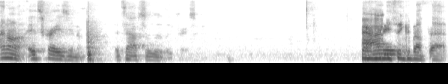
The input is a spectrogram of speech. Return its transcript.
I don't know. It's crazy to me. It's absolutely crazy. Aaron, what do you think about that?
